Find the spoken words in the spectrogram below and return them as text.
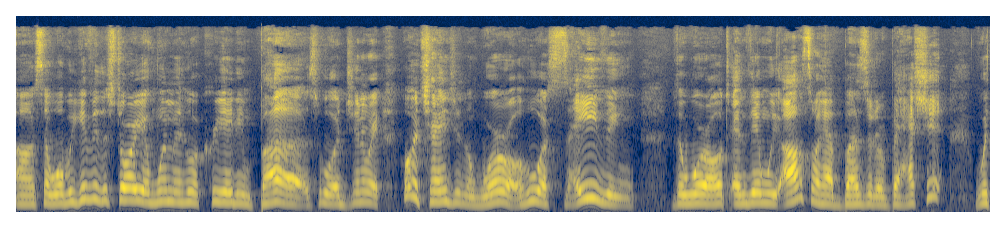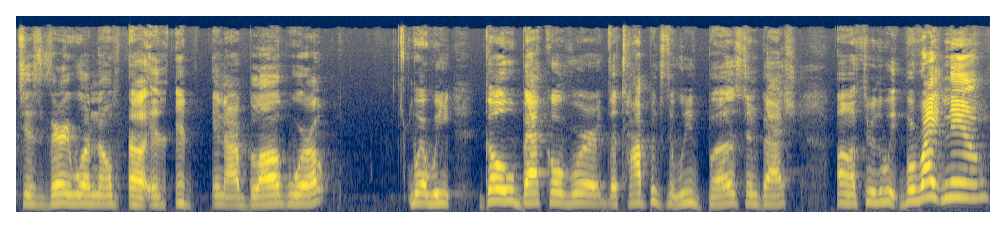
uh, so where we give you the story of women who are creating buzz who are generating who are changing the world who are saving the world and then we also have buzz it or bash it which is very well known uh, in, in, in our blog world where we go back over the topics that we've buzzed and bashed uh, through the week. But right now,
